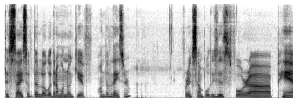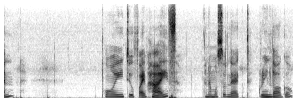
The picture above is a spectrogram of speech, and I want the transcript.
the size of the logo that I'm gonna give on the laser. For example this is for a pen 0.25 height and I'm gonna select green logo.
